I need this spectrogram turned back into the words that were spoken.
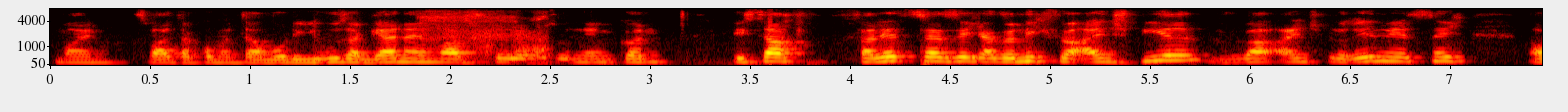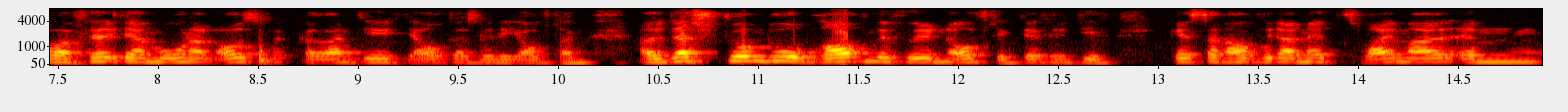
mein zweiter Kommentar, wo die User gerne immer Stellung zu nehmen können. Ich sage, verletzt er sich, also nicht für ein Spiel, über ein Spiel reden wir jetzt nicht, aber fällt der Monat aus, garantiere ich dir auch, dass wir nicht aufsteigen. Also das Sturmduo brauchen wir für den Aufstieg, definitiv. Gestern auch wieder nett, zweimal ähm,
